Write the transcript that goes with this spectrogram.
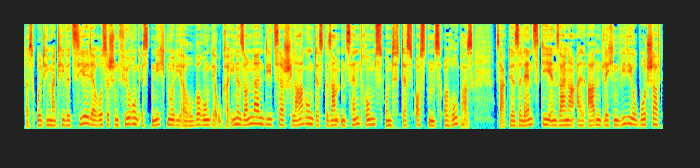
Das ultimative Ziel der russischen Führung ist nicht nur die Eroberung der Ukraine, sondern die Zerschlagung des gesamten Zentrums und des Ostens Europas, sagte Zelensky in seiner allabendlichen Videobotschaft,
